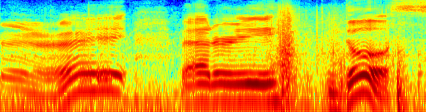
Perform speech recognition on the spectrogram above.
Alright, battery dos.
